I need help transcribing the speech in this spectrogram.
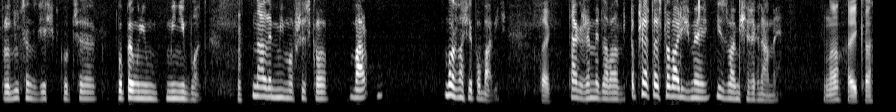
Producent gdzieś kurczę popełnił mini błąd. No ale mimo wszystko można się pobawić. Tak. Także my dla Was to przetestowaliśmy i z Wami się żegnamy. No, hejka.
